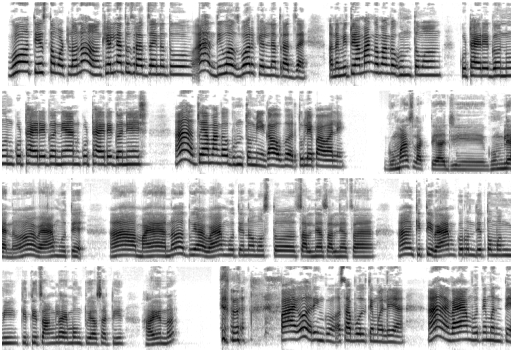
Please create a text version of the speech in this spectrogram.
हो तेच तर म्हटलं ना. खेळण्यातच राहत जाय ना तू. हा दिवसभर खेळण्यात राहत जाय. आणि मी तुझ्या मांग मांग घुमतो मग. कुठाय रे गणून कुठाय रे गण्यान कुठाय रे गणेश. हा तुझ्या मांग घुमतो मी गावभर तुले पावाले. घुमाच लागते आजी. घुमल्यानं व्यायाम होते. हा मायानं तुया व्यायाम होते ना मस्त चालण्या चालण्याचा. हा किती व्यायाम करून देतो मग मी? किती चांगला आहे मग तुझ्यासाठी हाय ना? पाय हो रिंकू. असा बोलते मला या. हा व्यायाम होते म्हणते.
